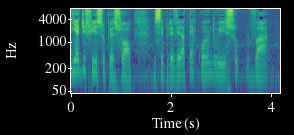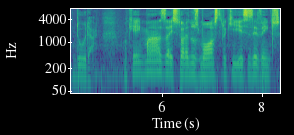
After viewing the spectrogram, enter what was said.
E é difícil, pessoal, de se prever até quando isso vai durar ok? Mas a história nos mostra que esses eventos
